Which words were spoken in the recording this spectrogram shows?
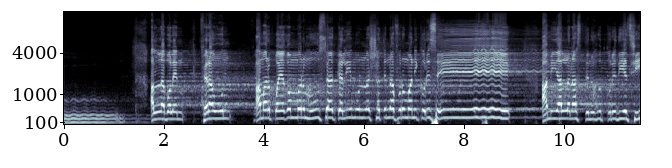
لغافلون আল্লাহ বলেন ফেরাউন আমার পয়গম্বর মূসা কালিমুল্লাহর সাথে নাফরমানি করেছে আমি আল্লাহ নাস্তে নবুত করে দিয়েছি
